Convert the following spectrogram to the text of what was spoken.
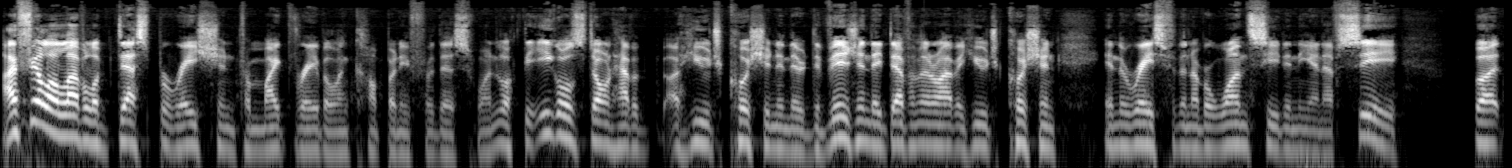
I feel a level of desperation from Mike Vrabel and company for this one. Look, the Eagles don't have a, a huge cushion in their division. They definitely don't have a huge cushion in the race for the number one seed in the NFC. But,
